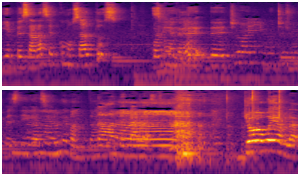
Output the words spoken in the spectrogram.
y empezar a hacer como saltos, por Sí, de, de hecho hay muchas investigaciones. No, te tardas. Yo voy a hablar.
